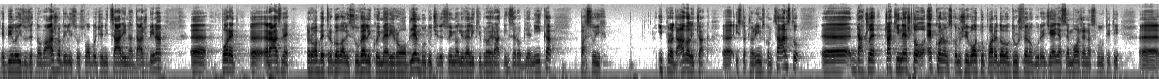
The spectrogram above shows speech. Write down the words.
je bilo izuzetno važno, bili su oslobođeni carina dažbina, e, pored e, razne robe trgovali su u velikoj meri robljem, budući da su imali veliki broj ratnih zarobljenika, pa su ih i prodavali čak istočno-rimskom carstvu, E, dakle, čak i nešto o ekonomskom životu, pored ovog društvenog uređenja, se može naslutiti e,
